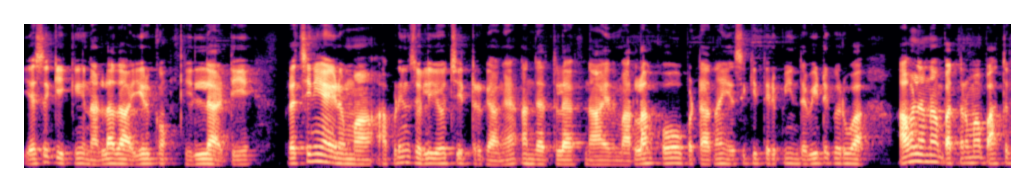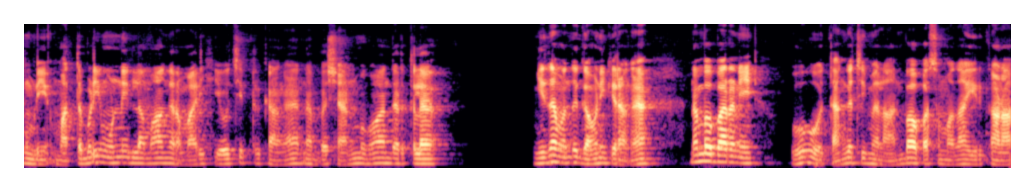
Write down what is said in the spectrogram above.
எசுக்கிக்கு நல்லதாக இருக்கும். இல்லாட்டி பிரச்சனையாயிடுமா அப்படின்னு சொல்லி யோசிச்சுட்டு இருக்காங்க அந்த இடத்துல நான் இது மாதிரிலாம் கோவப்பட்டாதான் எசுக்கி திருப்பி இந்த வீட்டுக்கு வருவா. அவளை நான் பத்திரமா பார்த்துக்க முடியும். மற்றபடி ஒன்றும் இல்லைமாங்கிற மாதிரி யோசிச்சுட்டு இருக்காங்க நம்ம சண்முகம் அந்த இடத்துல. இதை வந்து கவனிக்கிறாங்க. நம்ம பரணி ஓ தங்கச்சி மேலே அன்பா பசமாக தான் இருக்கானா?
